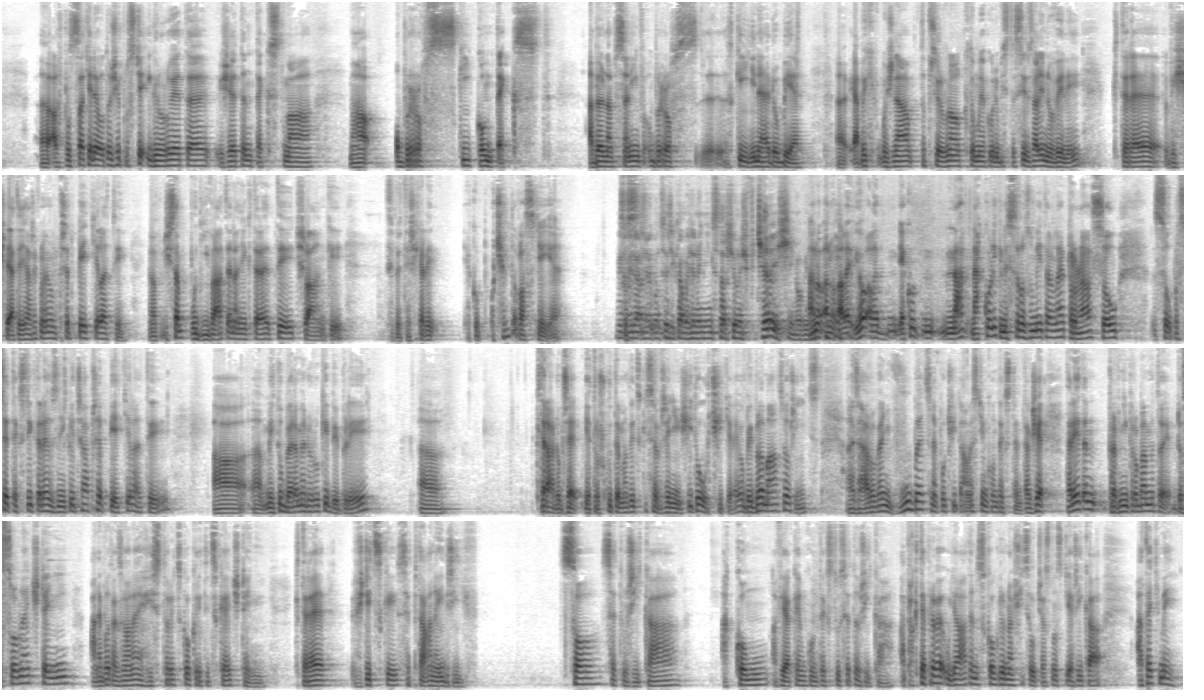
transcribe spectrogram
ale v podstatě jde o to, že prostě ignorujete, že ten text má, má obrovský kontext a byl napsaný v obrovské jiné době. Já bych možná to přirovnal k tomu, jako kdybyste si vzali noviny, které vyšly, a teď já řeknu jenom před pěti lety. No, když se podíváte na některé ty články, si budete říkali, jako, o čem to vlastně je? My novináři dokonce říkáme, že není nic staršího než včerejší noviny. Ano, ano, ale, jo, ale jako na, nakolik nesrozumitelné pro nás jsou, jsou prostě texty, které vznikly třeba před pěti lety a my tu bereme do ruky Bibli, která dobře je trošku tematicky sevřenější, to určitě. Jo, Bible má co říct, ale zároveň vůbec nepočítáme s tím kontextem. Takže tady je ten první problém, to je doslovné čtení anebo takzvané historicko-kritické čtení, které vždycky se ptá nejdřív, co se tu říká a komu a v jakém kontextu se to říká. A pak teprve udělá ten skok do naší současnosti a říká, a teď my,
